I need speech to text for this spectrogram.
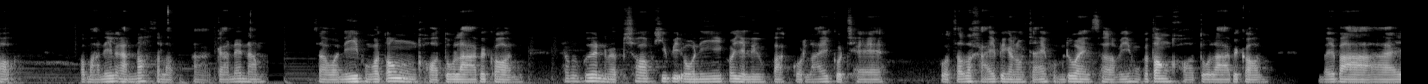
ประมาณนี้แล้วกันเนาะสำหรับการแนะนำสำหรับวันนี้ผมก็ต้องขอตัวลาไปก่อน ถ้าเพื่อนๆแบบชอบคลิปวิดีโอนี้ก็อย่าลืมฝากกดไลค์กดแชร์ กด subscribe เป็นกำลังใจให้ผมด้วยสำหรับวันนี้ผมก็ต้องขอตัวลาไปก่อน บ๊ายบาย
